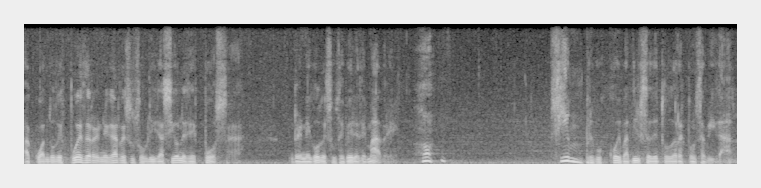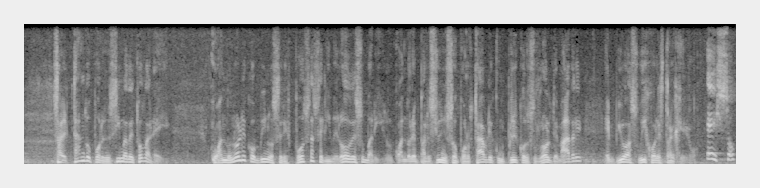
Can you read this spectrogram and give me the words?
A cuando después de renegar de sus obligaciones de esposa, renegó de sus deberes de madre. Oh, Siempre buscó evadirse de toda responsabilidad, saltando por encima de toda ley. Cuando no le convino ser esposa, se liberó de su marido. Cuando le pareció insoportable cumplir con su rol de madre, envió a su hijo al extranjero. eso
